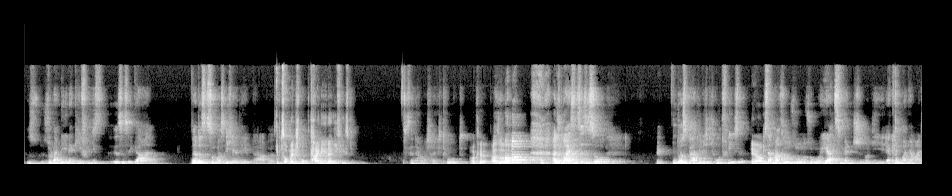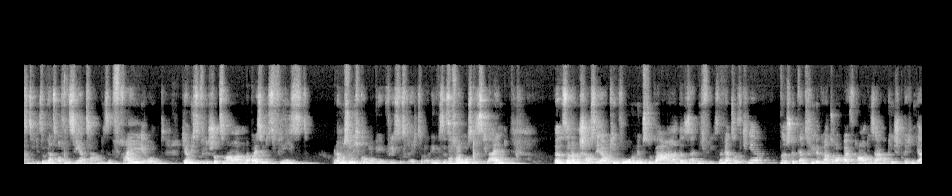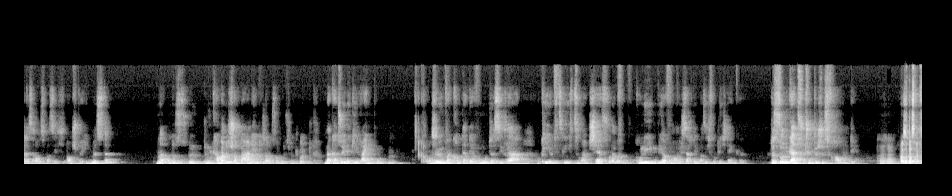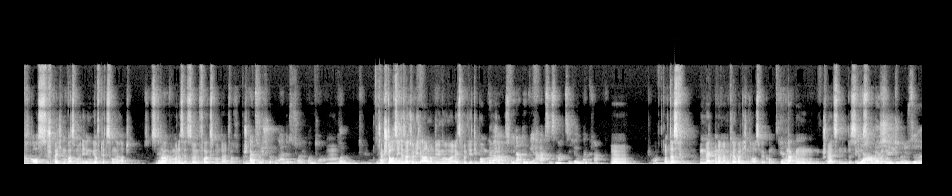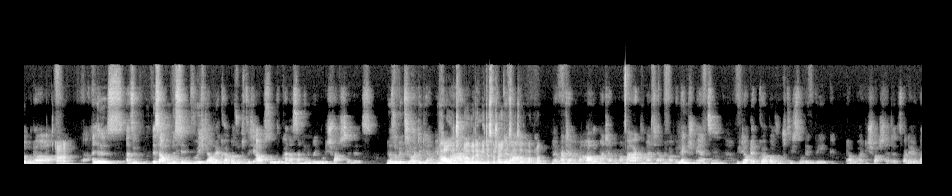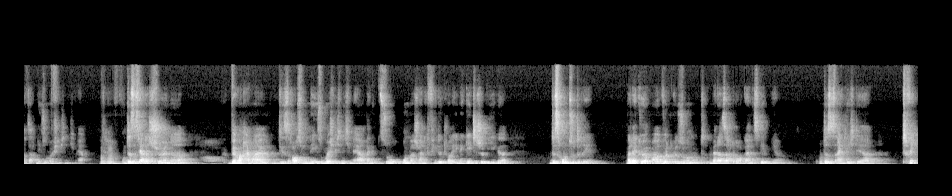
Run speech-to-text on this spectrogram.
solange die Energie fließt, ist es egal. Ne, das ist so, was ich erlebt habe. Gibt es auch Menschen, wo keine Energie fließt? Die sind ja wahrscheinlich tot. Okay, also. also meistens ist es so, du hast ein paar, die richtig gut fließen. Ja. Ich sag mal so, so, so Herzmenschen und die erkennt man ja meistens, die so ein ganz offenes Herz haben, die sind frei und die haben nicht so viele Schutzmauern und da weißt du, das fließt. Und dann musst du nicht gucken, okay, fließt es rechts oder links, ist es mhm. groß, ist es klein, äh, sondern du schaust eher, okay, wo nimmst du wahr, dass es halt nicht fließt. Ne? Ganz oft hier, ne? es gibt ganz viele, gerade so auch bei Frauen, die sagen, okay, ich spreche nicht alles aus, was ich aussprechen müsste. Ne? Und das, dann kann man das schon wahrnehmen, dass alles so ein bisschen drückt. Und da kannst du Energie reinpumpen. Krass. Und irgendwann kommt dann der Mut, dass sie sagen, okay, und jetzt gehe ich zu meinem Chef oder Kollegen, wie auch immer, und ich sage dem, was ich wirklich denke. Das ist so ein ganz typisches Frauending. Mhm. Also das einfach auszusprechen, was man irgendwie auf der Zunge hat, sozusagen. Genau. wenn man das jetzt so im Volksmund einfach beschreibt. Manche schlucken halt das Zeug runter. Mhm. Und dann staut sich das natürlich an und irgendwann mal explodiert die Bombe genau. wahrscheinlich. Je nachdem, wie arg es ist, macht sich irgendwann krank. Mhm. Ja. Und das merkt man dann an körperlichen Auswirkungen. Genau. Nackenschmerzen ein bisschen. Ja, oder Schilddrüse oder ah. alles. Also ist auch ein bisschen, ich glaube, der Körper sucht sich auch so, wo kann das dann hinbringen, wo die Schwachstelle ist. Ne, so gibt's Leute, die haben immer Haut, Magen. Neurodermit ist wahrscheinlich genau. so eine Sache auch, ne? ne? Manche haben immer Haut, manche haben immer Magen, manche haben immer Gelenkschmerzen. ich glaube, der Körper sucht sich so den Weg, da wo halt die Schwachstelle ist, weil er irgendwann sagt, nee, so möchte ich nicht mehr. Mhm. Und das ist ja das Schöne, wenn man einmal diese rausfindet, nee, so möchte ich nicht mehr, dann gibt es so unwahrscheinlich viele tolle energetische Wege, das rumzudrehen. Weil der Körper wird gesund, wenn er sagt, oh, geiles Leben hier. Und das ist eigentlich der Trick,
